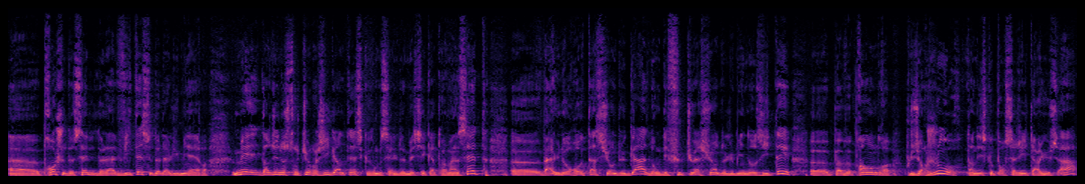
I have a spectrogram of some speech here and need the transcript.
euh, proches de celles de la vitesse de la lumière. Mais dans une structure gigantesque comme celle de Messier 87, euh, bah, une rotation du gaz, donc des fluctuations de luminosité, euh, peuvent prendre plusieurs jours tandis que pour Sagittarius A,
